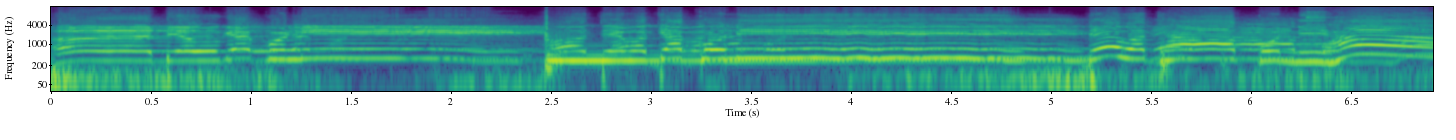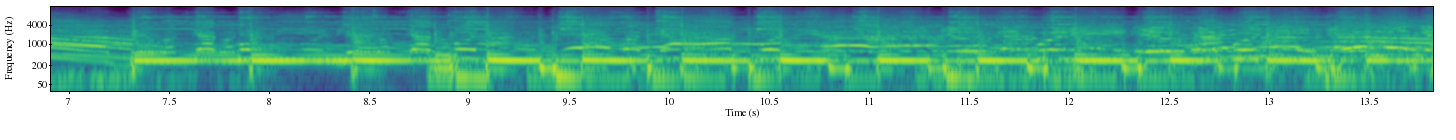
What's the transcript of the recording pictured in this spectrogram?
अ, देव घ्या कुणी. देव घ्या कोणी. देव घ्या कोणी. हा देवक्या कोणी देवक्या कोणी देवक्या कोणी देवक्या कोणी देवक्या कोणी. देवक्या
